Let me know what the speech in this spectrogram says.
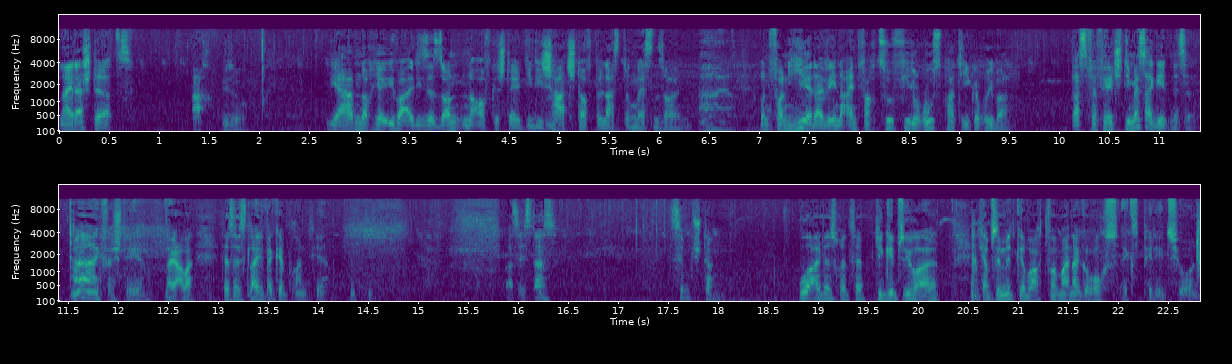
Leider stört's. Ach, wieso? Wir haben doch hier überall diese Sonden aufgestellt, die die Schadstoffbelastung messen sollen. Und von hier, da wehen einfach zu viel Rußpartikel rüber. Das verfälscht die Messergebnisse. Ah, ich verstehe. Naja, aber das ist gleich weggebrannt hier. Was ist das? Zimtstangen. Uraltes Rezept, die gibt's überall. Ich habe sie mitgebracht von meiner Geruchsexpedition.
